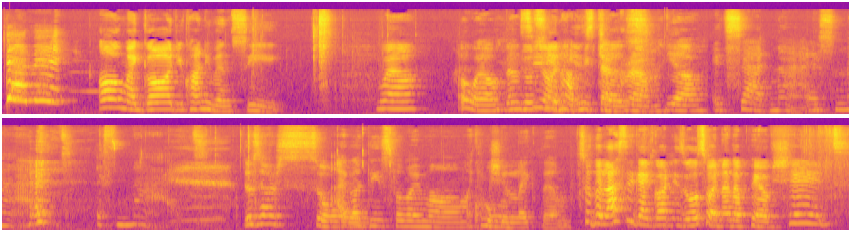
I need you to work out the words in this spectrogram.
Damn it! Oh my God! You can't even see. Well, Oh well. They'll You'll see see in on her pictures. Instagram. Yeah. it's sad, man. It's mad. it's mad. Those are so. I got these for my mom. I think she'll like them. So the last thing I got is also another pair of shades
